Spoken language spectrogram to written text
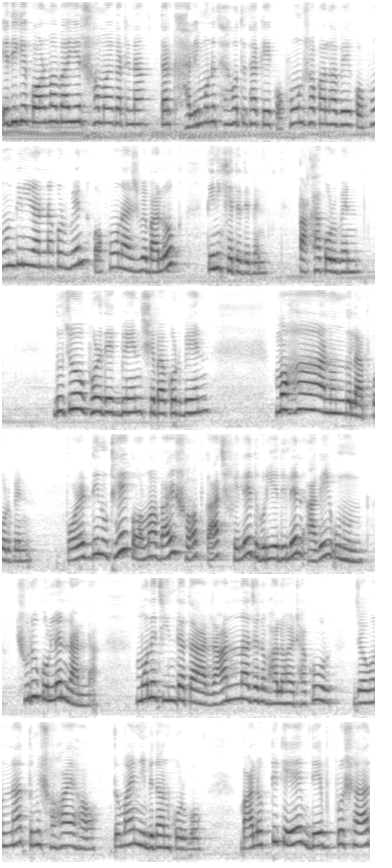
এদিকে কর্মাবাইয়ের সময় কাটে না। তার খালি মনে হতে থাকে, কখন সকাল হবে, কখন তিনি রান্না করবেন, কখন আসবে বালক, তিনি খেতে দেবেন, পাখা করবেন। দু চোখ ভরে দেখবেন, সেবা করবেন, মহা আনন্দ লাভ করবেন। পরের দিন উঠে কর্মাবাই সব কাজ ফেলে ধরিয়ে দিলেন আগেই উনুন, শুরু করলেন রান্না। মনে চিন্তা তার, রান্না যেন ভালো হয় ঠাকুর, জগন্নাথ তুমি সহায় হও, তোমায় নিবেদন করব। বালকটিকে দেবপ্রসাদ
